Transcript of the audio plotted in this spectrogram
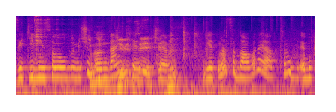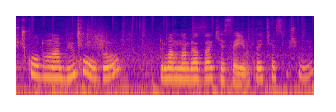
zeki bir insan olduğum için Şimdi önden ceviz bize kestim. yetecek mi? Yetmezse daha var hayatım. E bu küçük oldu, bunlar büyük oldu. Dur ben bundan biraz daha keseyim. Burayı kesmiş miyim?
